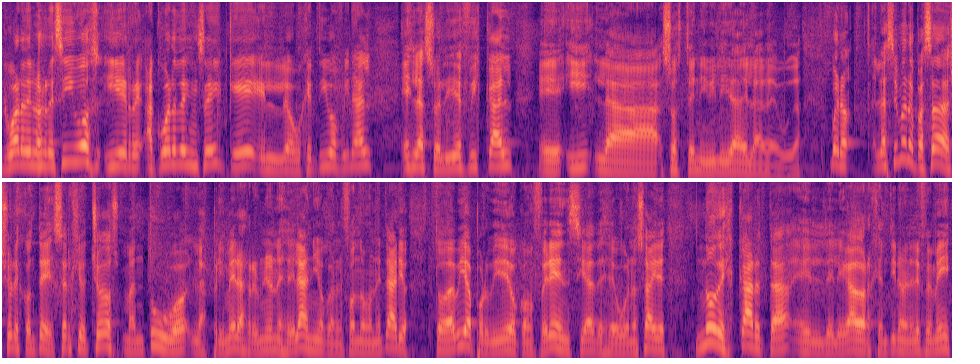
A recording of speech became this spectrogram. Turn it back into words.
guarden los recibos y acuérdense que el objetivo final es la solidez fiscal eh, y la sostenibilidad de la deuda. Bueno, la semana pasada yo les conté, Sergio Chodos mantuvo las primeras reuniones del año con el Fondo Monetario, todavía por videoconferencia desde Buenos Aires. No descarta el delegado argentino en el FMI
